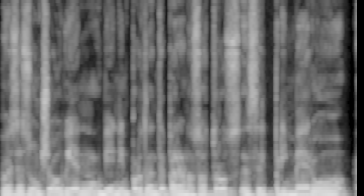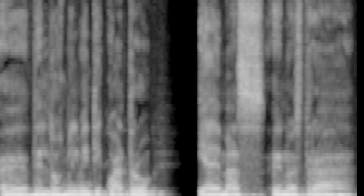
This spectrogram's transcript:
Pues es un show bien, bien importante para nosotros. Es el primero eh, del 2024 y además en nuestra,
